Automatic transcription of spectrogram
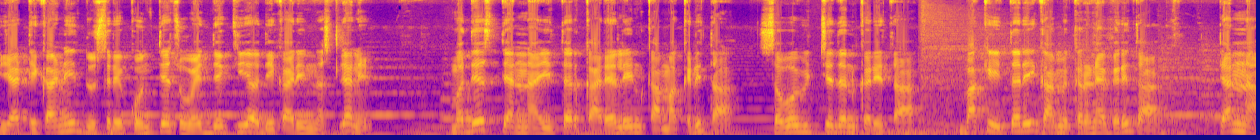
या ठिकाणी दुसरे कोणतेच वैद्यकीय अधिकारी नसल्याने मध्येच त्यांना इतर कार्यालयीन कामाकरिता शवविच्छेदनकरिता बाकी इतरही कामे करण्याकरिता त्यांना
